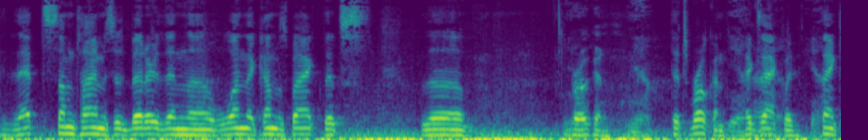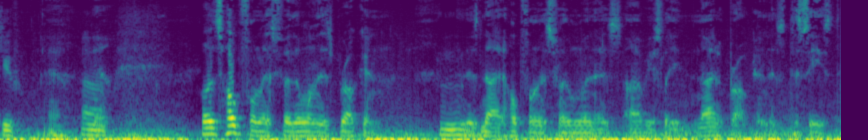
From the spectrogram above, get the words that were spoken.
that sometimes is better than the one that comes back that's the Broken. Yeah. that's broken. Yeah. exactly. Yeah. Thank you. Yeah. Uh, yeah. Well, there's hopefulness for the one that's broken. There's not hopefulness for the one that's obviously not a broken, is deceased.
